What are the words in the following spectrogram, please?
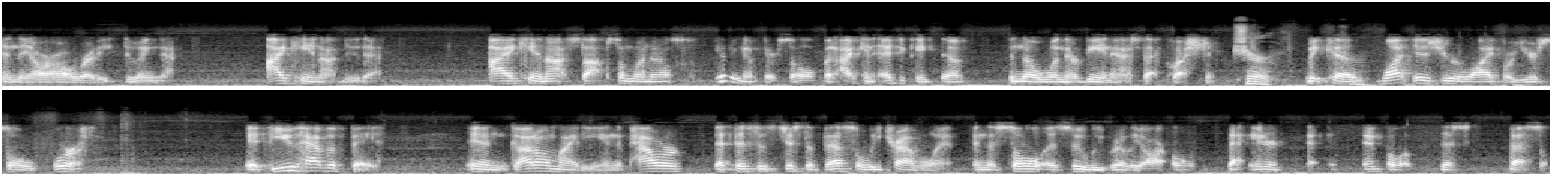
and they are already doing that. I cannot do that. I cannot stop someone else from giving up their soul, but I can educate them to know when they're being asked that question. Sure. Because what is your life or your soul worth? If you have a faith in God Almighty and the power that this is just a vessel we travel in, and the soul is who we really are, or that inner that is of this vessel,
